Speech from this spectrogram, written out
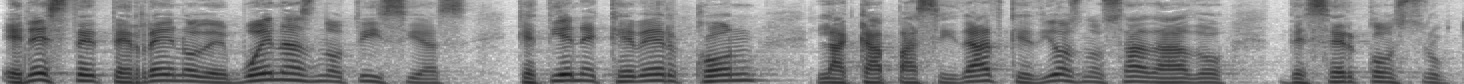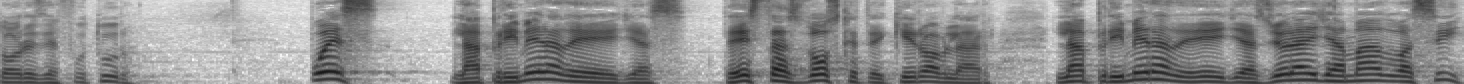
en este terreno de buenas noticias que tiene que ver con la capacidad que Dios nos ha dado de ser constructores de futuro. Pues la primera de ellas de estas dos que te quiero hablar, la primera de ellas yo la he llamado así.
